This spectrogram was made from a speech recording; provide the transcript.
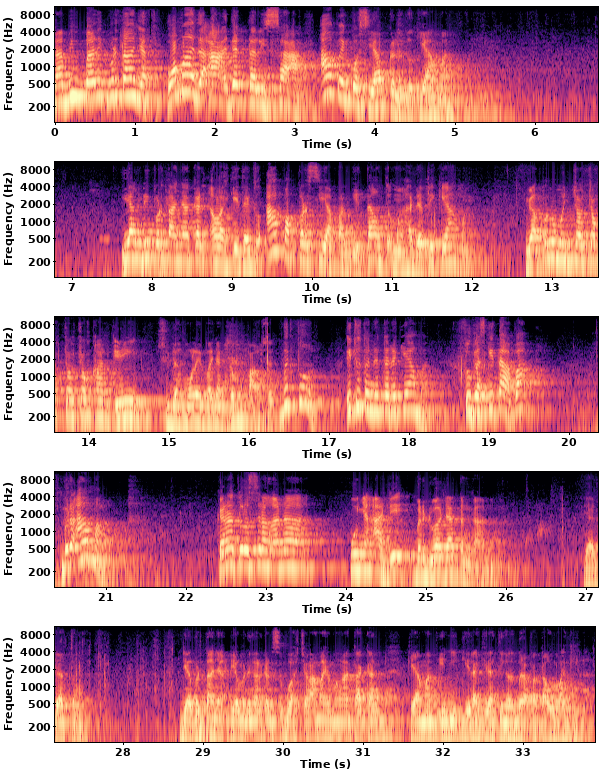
Nabi balik bertanya, "Wa madza a'dadta lis-sa'ah?" Apa yang kau siapkan untuk kiamat? Yang dipertanyakan oleh kita itu apa persiapan kita untuk menghadapi kiamat? Gak perlu mencocok-cocokkan ini sudah mulai banyak gempa. Betul, itu tanda-tanda kiamat. Tugas kita apa? Beramal. Karena terus terang anak punya adik berdua datang ke anak. Dia datang. Dia bertanya, dia mendengarkan sebuah ceramah yang mengatakan kiamat ini kira-kira tinggal berapa tahun lagi lah.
